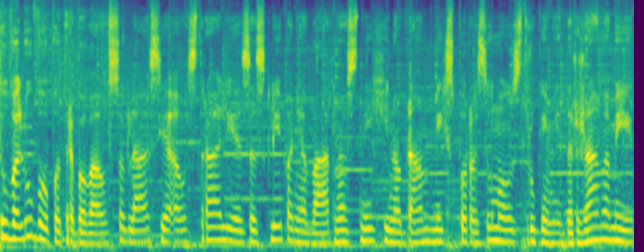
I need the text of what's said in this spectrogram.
Tuvalu bo potreboval soglasje Avstralije za sklepanje varnostnih in obrambnih sporazumov z drugimi državami,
